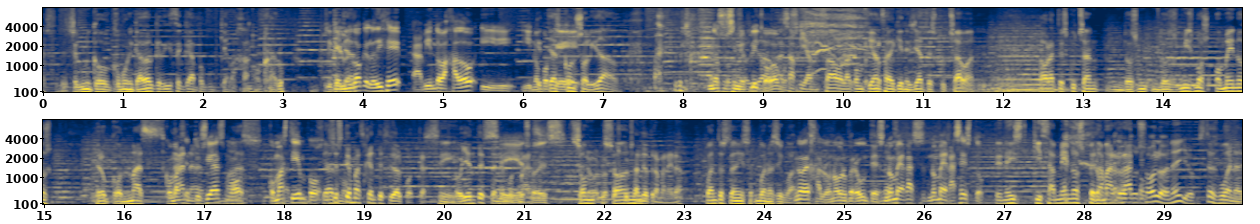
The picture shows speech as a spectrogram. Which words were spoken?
Es- Es el único comunicador que dice que ha, que ha bajado. claro. Así que el único que lo dice habiendo bajado y, y no que te has porque. consolidado. No sé si me explico, vamos. Has afianzado la confianza de quienes ya te escuchaban. ahora te escuchan los, los mismos o menos pero con más con más entusiasmo, con más, tiempo. Entusiasmo. Eso es que más gente se da al podcast. Sí. Oyentes tenemos sí, más. eso es. Son, los son, escuchan de otra manera. ¿Cuántos tenéis? Bueno, es igual. No déjalo, no me lo preguntes. No me hagas, no me hagas esto. Tenéis quizá menos, pero más rato. solo en ello. Esta es buena.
